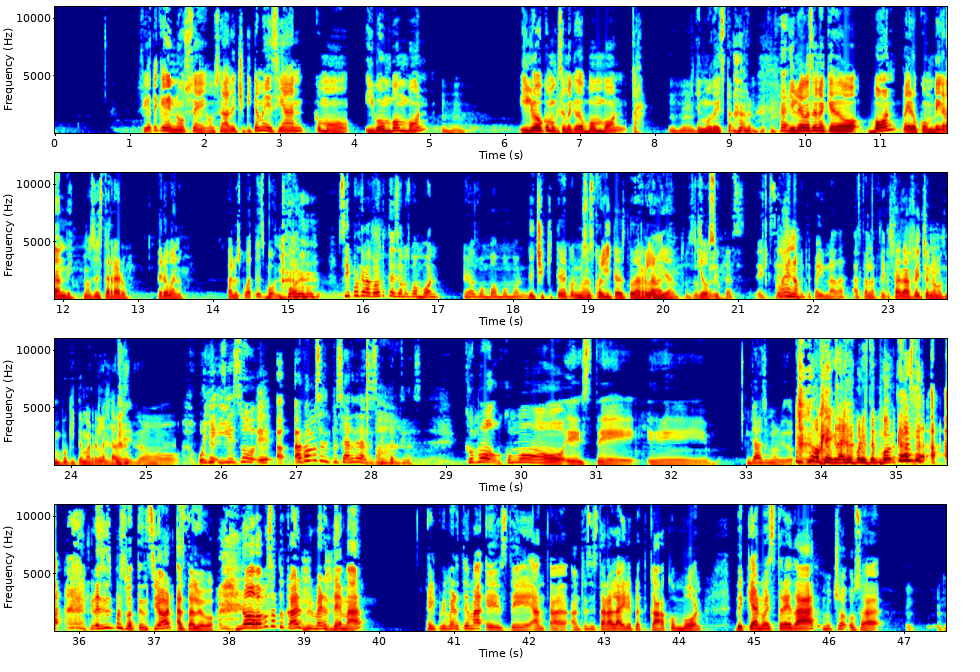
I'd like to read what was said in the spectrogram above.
Fíjate que no sé, o sea, de chiquita me decían como Ivonne Bombón, y luego como que se me quedó Bombón, ah, en modesta. y luego se me quedó Bon, pero con B grande. No sé, está raro. Pero bueno, para los cuates, Bon. Sí, porque me acuerdo que te decíamos bombón. Eras bombón, bombón. De chiquita con mis dos colitas, toda relamida. Con tus dos Qué oso. colitas excelentemente peinada hasta la fecha. Hasta la fecha, nada más un poquito más relajada. No. Oye, y eso, eh, ah, ah, vamos a empezar de las expectativas. ¿Cómo, cómo, este, eh, ya se me olvidó. ok, gracias por este podcast. Gracias por su atención. Hasta luego. No, vamos a tocar el primer tema. El primer tema, este, an- antes de estar al aire, platicaba con Bon de que a nuestra edad, mucho, o sea,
